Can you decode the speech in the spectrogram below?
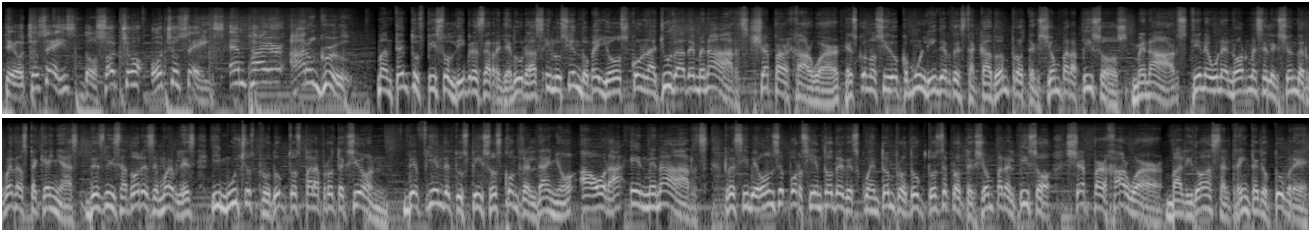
317-786-2886. Empire Auto Group. Mantén tus pisos libres de rayaduras y luciendo bellos con la ayuda de Menards. Shepard Hardware es conocido como un líder destacado en protección para pisos. Menards tiene una enorme selección de ruedas pequeñas, deslizadores de muebles y muchos productos para protección. Defiende tus pisos contra el daño ahora en Menards. Recibe 11% de descuento en productos de protección para el piso. Shepard Hardware. Válido hasta el 30 de octubre.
